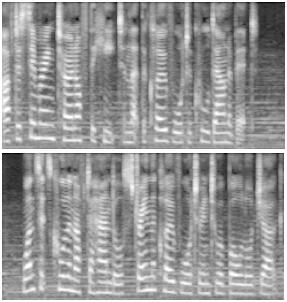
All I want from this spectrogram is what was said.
After simmering, turn off the heat and let the clove water cool down a bit. Once it's cool enough to handle, strain the clove water into a bowl or jug.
